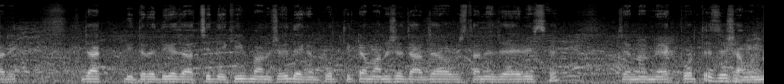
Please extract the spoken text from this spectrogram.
আর। যাক ভিতরের দিকে যাচ্ছি দেখি মানুষই দেখেন প্রত্যেকটা মানুষের যার যার অবস্থানে যায় রয়েছে। যেন মেঘ পড়তেছে সামান্য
